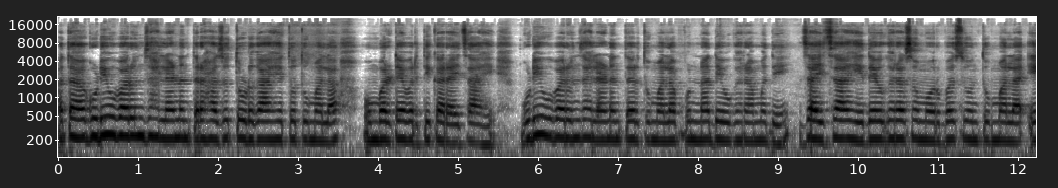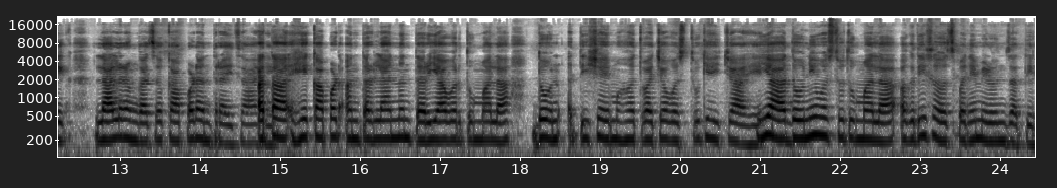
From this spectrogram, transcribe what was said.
आता गुढी उभारून झाल्यानंतर हा जो तोडगा आहे तो तुम्हाला उंबरट्यावरती करायचा आहे. गुढी उभारून झाल्यानंतर तुम्हाला पुन्हा देवघरामध्ये जायचं आहे. देवघरासमोर बसून तुम्हाला एक लाल रंगाचं कापड अंतरायचं आहे. आता हे कापड अंतरल्यानंतर यावर तुम्हाला दोन अतिशय महत्त्वाच्या वस्तू घ्यायच्या आहे या दोन्ही वस्तू तुम्हाला अगदी सहजपणे मिळून जातील.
